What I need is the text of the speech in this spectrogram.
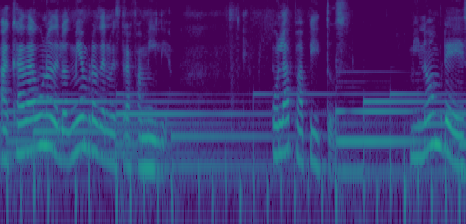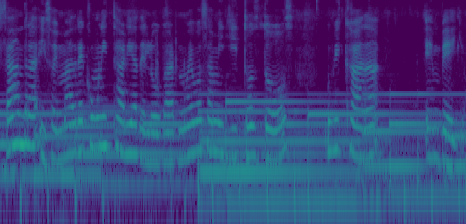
a cada uno de los miembros de nuestra familia. Hola papitos, mi nombre es Sandra y soy madre comunitaria del hogar Nuevos Amiguitos 2, ubicada en Bello.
